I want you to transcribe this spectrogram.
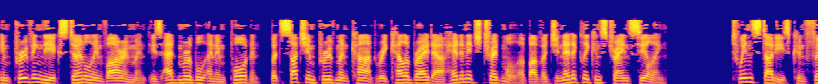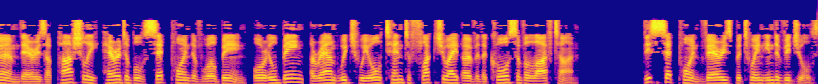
Improving the external environment is admirable and important, but such improvement can't recalibrate our hedonic treadmill above a genetically constrained ceiling. Twin studies confirm there is a partially heritable set point of well-being, or ill-being, around which we all tend to fluctuate over the course of a lifetime. This set point varies between individuals.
